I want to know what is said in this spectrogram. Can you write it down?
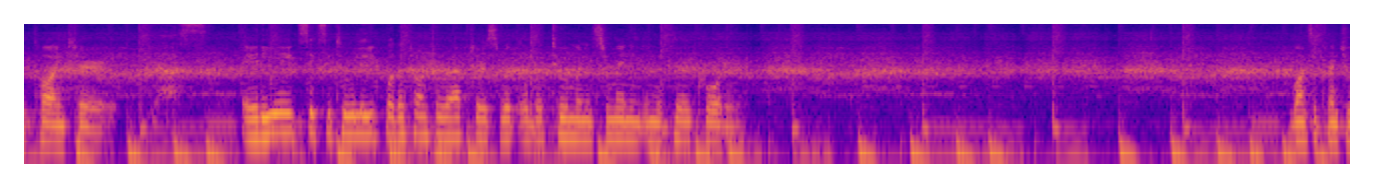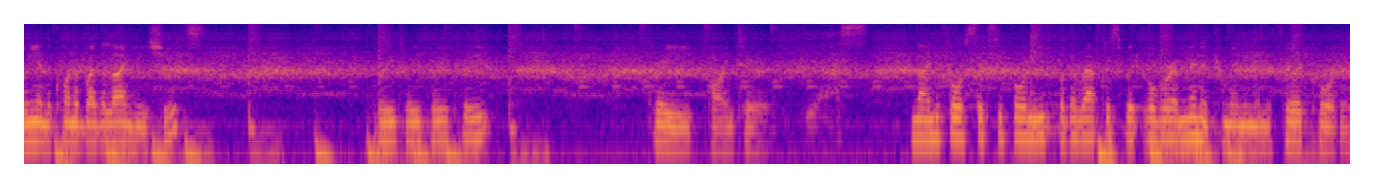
pointer. Yes. 88 62 lead for the Toronto Raptors with over two minutes remaining in the third quarter. Barnes at Trent Jr. in the corner by the line. He shoots. Three, three, three, three. Three pointer. Yes. 94 64 lead for the Raptors with over a minute remaining in the third quarter.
